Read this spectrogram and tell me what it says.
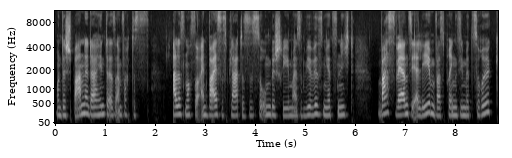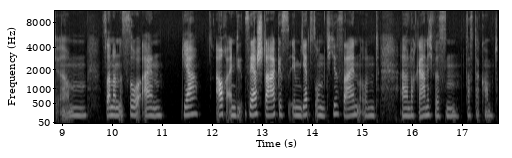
Und das Spannende dahinter ist einfach, dass alles noch so ein weißes Blatt, das ist so unbeschrieben. Also wir wissen jetzt nicht, was werden sie erleben, was bringen sie mit zurück, ähm, sondern es ist so ein, ja, auch ein sehr starkes im Jetzt und Hier sein und äh, noch gar nicht wissen, was da kommt.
